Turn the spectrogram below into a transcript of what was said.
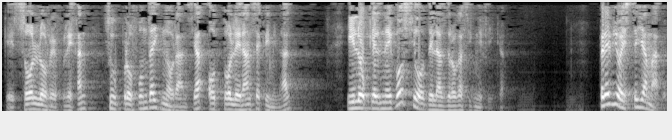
que sólo reflejan su profunda ignorancia o tolerancia criminal y lo que el negocio de las drogas significa. Previo a este llamado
